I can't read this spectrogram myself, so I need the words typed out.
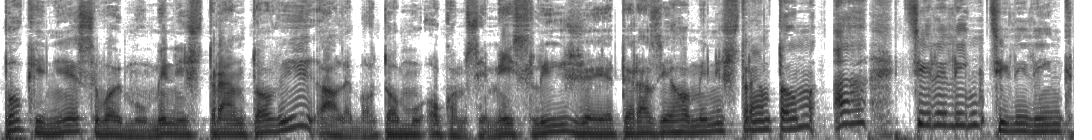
pokynie svojmu ministrantovi, alebo tomu, o kom si myslí, že je teraz jeho ministrantom a cililink, cililink,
